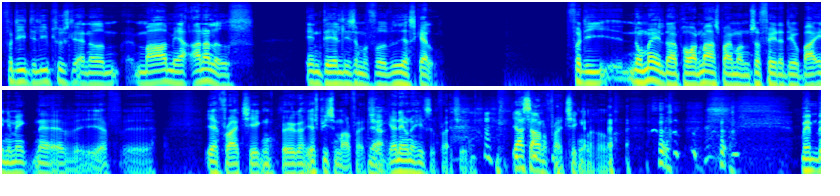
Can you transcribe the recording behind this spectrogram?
Fordi det lige pludselig er noget meget mere anderledes, end det, jeg ligesom har fået at vide, jeg skal. Fordi normalt, når jeg prøver en Marsbar i munden, så fætter det jo bare ind i mængden af ja, øh, ja, fried chicken burger. Jeg spiser meget fried chicken. Ja. Jeg nævner helt tiden fried chicken. Jeg savner fried chicken allerede. Men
